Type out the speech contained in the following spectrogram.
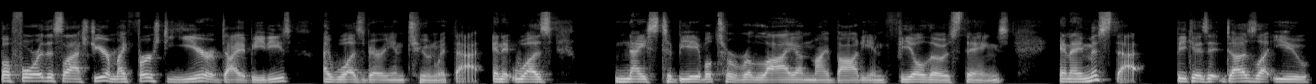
before this last year my first year of diabetes i was very in tune with that. And it was nice to be able to rely on my body and feel those things and i miss that because it does let you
